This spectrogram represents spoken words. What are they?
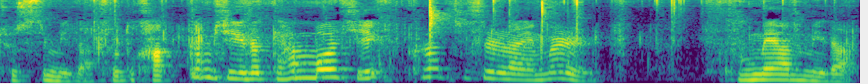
좋습니다. 저도 가끔씩 이렇게 한 번씩 크런치 슬라임을 구매합니다.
